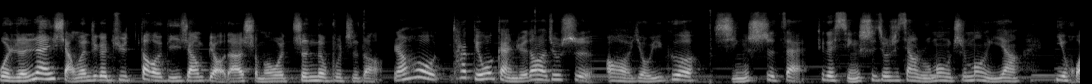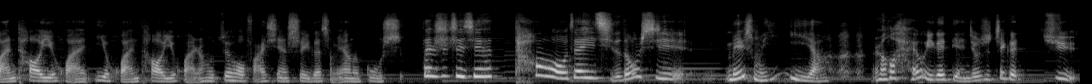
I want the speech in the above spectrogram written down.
我仍然想问这个剧到底想表达什么，我真的不知道。然后他给我感觉到就是哦，有一个形式在，这个形式就是像《如梦之梦》一样，一环套一环，一环套一环，然后最后发现是一个什么样的故事。但是这些套在一起的东西没什么意义呀。然后还有一个点就是这个剧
